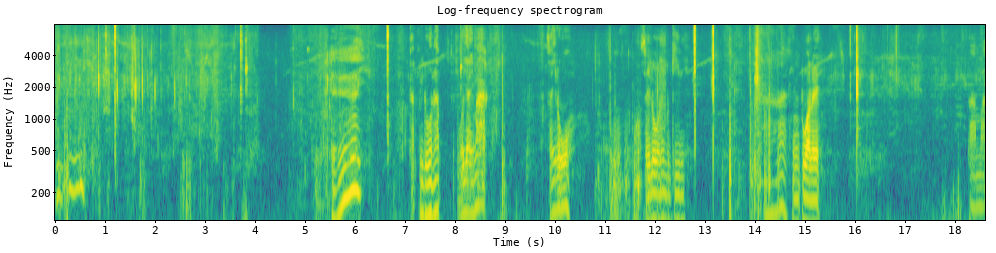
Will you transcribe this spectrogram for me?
เฮ้ยกัดไม่โดนครับตัวใหญ่มากไซโลไซโลเลยเมื่อกี้นี่เห็นตัวเลย ตามมา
